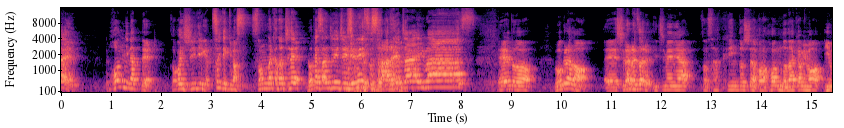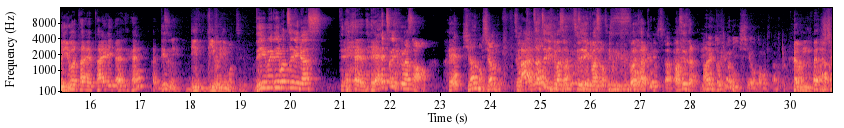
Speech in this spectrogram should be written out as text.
ー本になって、そこに CD がついてきます。そんな形で、6月30日にリリースされちゃいますえーと、僕らの、えー知られざる一面や、その作品としてのこの本の中身も、見応えたい、え、えはいディズニー？D DVD もついてる DVD もついてきますええついてきますのえ知らんの知らんのあ、つついてきますわついてきますわごめんなさい忘れてたあれ、どこにしようと思ってたのし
